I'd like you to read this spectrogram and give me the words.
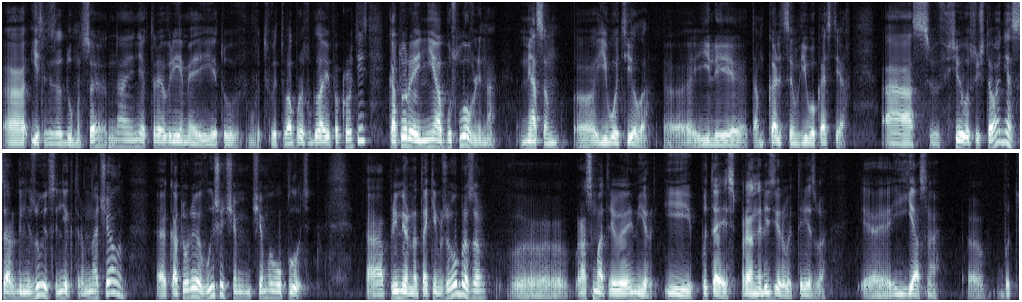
э, если задуматься на некоторое время и эту, вот, этот вопрос в голове покрутить, которая не обусловлена мясом э, его тела или там, кальцием в его костях, а все его существование соорганизуется некоторым началом, Э, которая выше, чем, чем его плоть. А примерно таким же образом, рассматривая мир и пытаясь проанализировать трезво э, и ясно э, вот,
